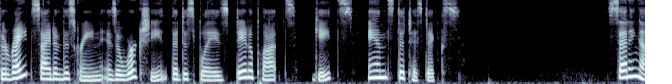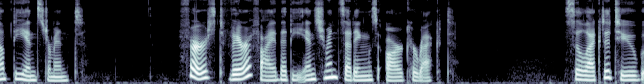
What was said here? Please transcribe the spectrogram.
The right side of the screen is a worksheet that displays data plots, gates, and statistics. Setting up the instrument. First, verify that the instrument settings are correct. Select a tube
